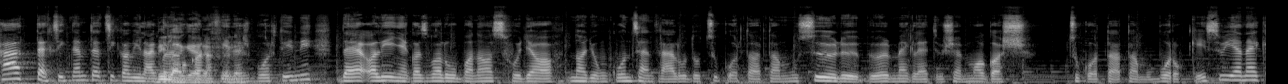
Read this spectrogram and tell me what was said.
hát tetszik, nem tetszik, a világban Világ nem akarnak édesbort inni, de a lényeg az valóban az, hogy a nagyon koncentrálódott cukortartalmú szőlőből meglehetősen magas cukortartalmú borok készüljenek,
